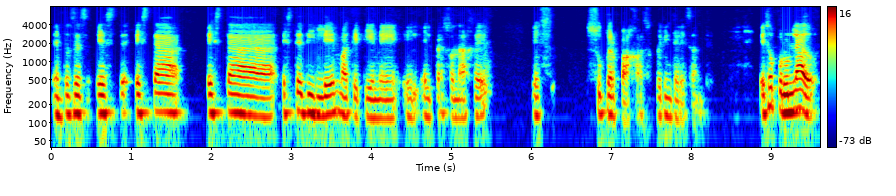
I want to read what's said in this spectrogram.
Entonces, este, esta, esta, este dilema que tiene el, el personaje es súper paja, súper interesante. Eso por un lado,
